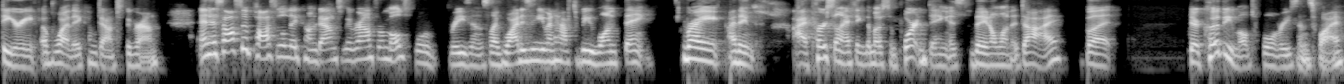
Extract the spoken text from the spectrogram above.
theory of why they come down to the ground. And it's also possible they come down to the ground for multiple reasons. Like, why does it even have to be one thing? Right. I think I personally I think the most important thing is they don't want to die, but there could be multiple reasons why.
